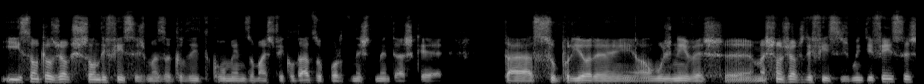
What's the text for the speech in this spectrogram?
e são aqueles jogos que são difíceis, mas acredito que com menos ou mais dificuldades, o Porto neste momento acho que é, está superior em alguns níveis, eh, mas são jogos difíceis, muito difíceis,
